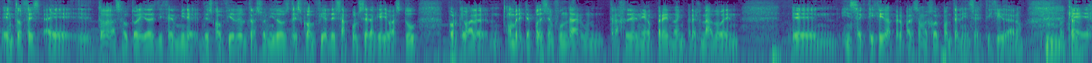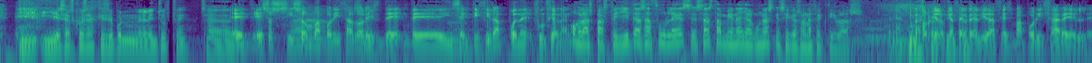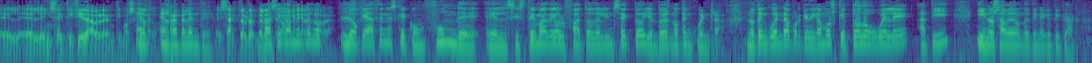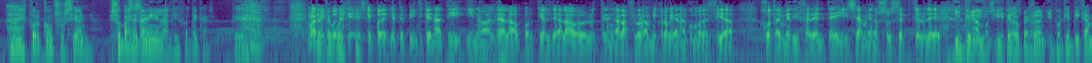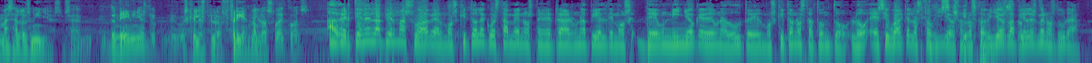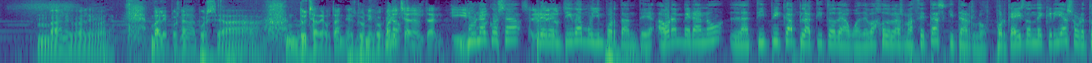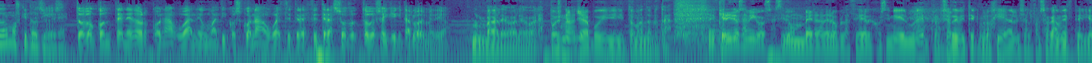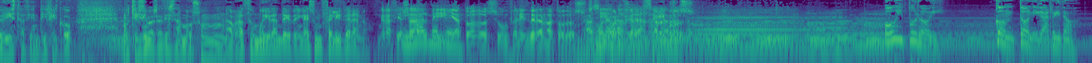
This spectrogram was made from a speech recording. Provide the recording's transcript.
Entonces, eh, eh, todas las autoridades dicen, mire, desconfíe de ultrasonidos, desconfíe de esa pulsera que llevas tú, porque vale, mm, hombre, te puedes enfundar un traje de neopreno impregnado en, en insecticida, pero para eso mejor ponte el insecticida, ¿no? Claro. Eh, ¿Y, y esas cosas que se ponen en el enchufe? O sea, eh, esos si son Ah, vaporizadores de, de insecticida, pueden, funcionan. O las pastillitas azules, esas también hay algunas que sí que son efectivas. unas Porque lo que hace en realidad es vaporizar el, el- el insecticida o el El, antimosquito. el repelente. Exacto, el repelente. Básicamente lo, lo que hacen es que confunde el sistema de olfato del insecto y entonces no te encuentra. No te encuentra porque digamos que todo huele a ti y no sabe dónde tiene que picar. Ah, es por confusión. Eso pasa Exacto. también en las discotecas. Que- Bueno, y te puede huele. que, es que puede que te pinquen a ti y no al de al lado porque el de al lado tenga la flora microbiana, como decía JM, diferente y sea menos susceptible Y pero, a y- y- mosquitos. pero, perdón, ¿y por qué pican más a los niños? O sea, donde hay niños es que los, los Y vamos. los suecos. A ver, tienen la piel más suave. Al mosquito le cuesta menos penetrar una piel de, mos- de un niño que de un adulto y el mosquito no está tonto. Lo, es igual que los tobillos. En los tobillos la piel es menos dura. Vale, vale, vale. Vale, pues nada, pues ah, ducha de aután es lo único que... Bueno, Ducha de aután. Y, Y, una cosa preventiva muy importante. Ahora en verano, la típica platito de agua debajo de las macetas, quitarlo. Porque ahí es donde cría sobre todo el mosquito tigre. es. Todo contenedor con agua, neumáticos con agua, etcétera, etcétera, todo, todo eso hay que quitarlo de medio. Vale, vale, vale. Pues no, ya voy tomando nota. Queridos amigos, ha sido un verdadero placer. José Miguel Mulet, profesor de biotecnología, Luis Alfonso Gámez, periodista, científico. Muchísimas gracias a ambos. Un abrazo muy grande, que tengáis un feliz verano. Gracias Igualmente. a ti y a todos. Un feliz verano a todos. Así abrazo. verano. Seguimos. Hoy por hoy. Con Tony Garrido.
